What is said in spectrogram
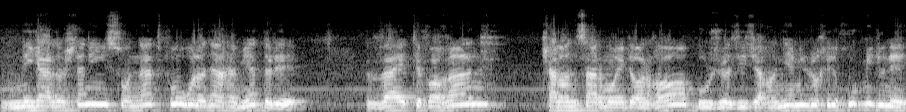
نگرداشتن این سنت فوق العاده اهمیت داره و اتفاقا کلان سرمایدارها برجوازی جهانی هم این رو خیلی خوب می‌دونه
